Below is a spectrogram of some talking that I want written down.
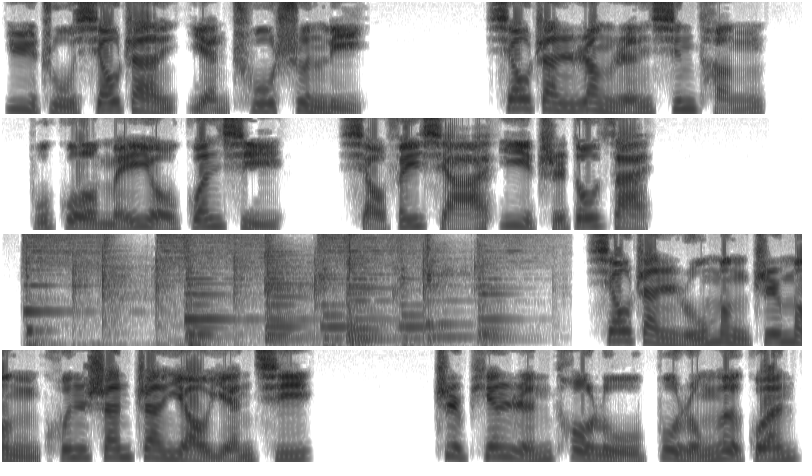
预祝肖战演出顺利。肖战让人心疼，不过没有关系，小飞侠一直都在。肖战《如梦之梦》昆山站要延期，制片人透露不容乐观，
